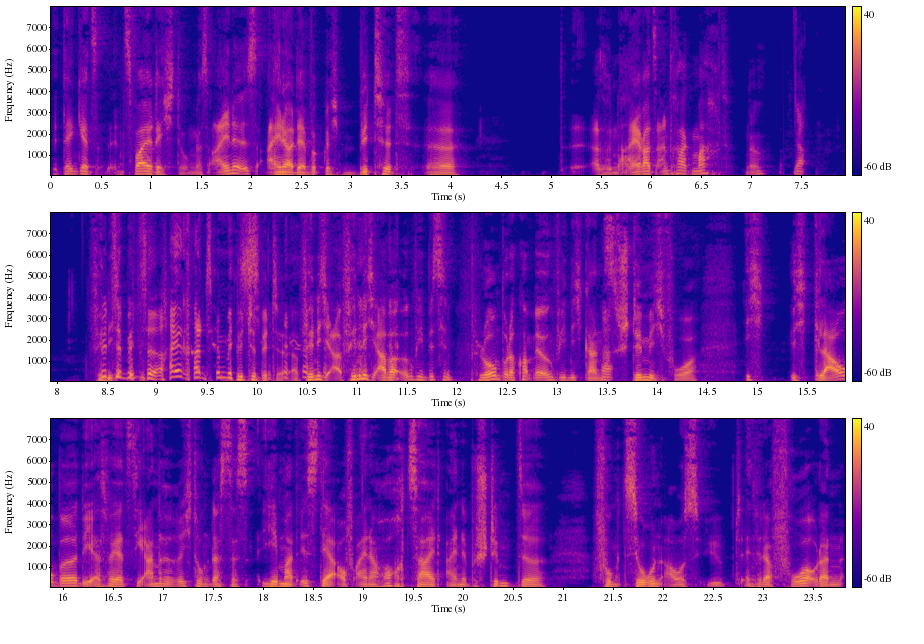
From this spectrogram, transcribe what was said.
denke jetzt in zwei Richtungen. Das eine ist einer, der wirklich bittet, äh, also einen Heiratsantrag macht. Ne? Bitte, ich, bitte, heirate mich. Bitte, bitte. Finde ich, finde ich aber irgendwie ein bisschen plump oder kommt mir irgendwie nicht ganz Ja. stimmig vor. Ich, ich glaube, die, das wäre jetzt die andere Richtung, dass das jemand ist, der auf einer Hochzeit eine bestimmte Funktion ausübt. Entweder vor oder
